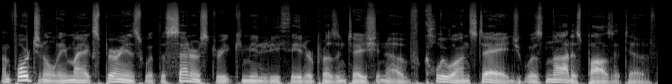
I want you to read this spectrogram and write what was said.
Unfortunately, my experience with the Center Street Community Theater presentation of Clue on Stage was not as positive.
